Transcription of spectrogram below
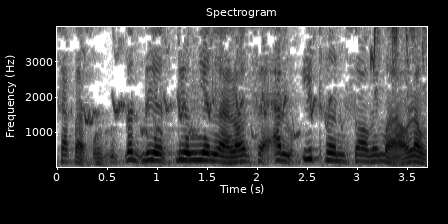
Chắc là cũng- tất đương, đương nhiên là nó sẽ ăn ít hơn so với mở áo lồng.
